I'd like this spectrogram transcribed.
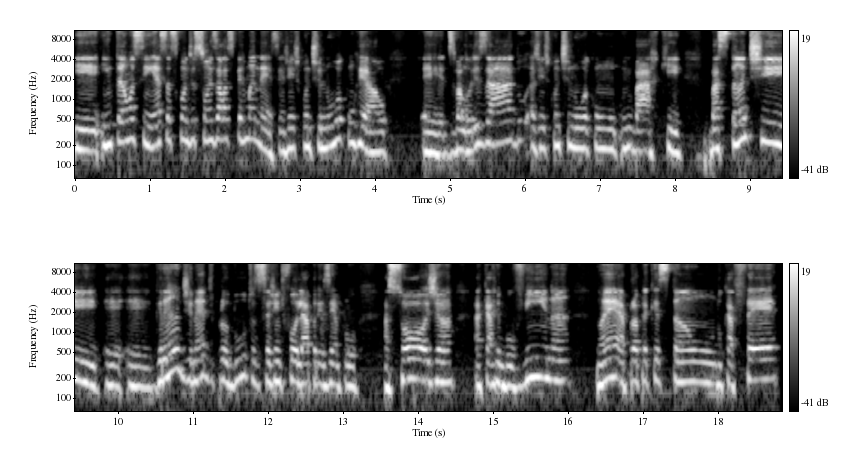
E então, assim, essas condições elas permanecem. A gente continua com o real é, desvalorizado, a gente continua com um embarque bastante é, é, grande, né, de produtos. Se a gente for olhar, por exemplo, a soja, a carne bovina, não é, a própria questão do café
